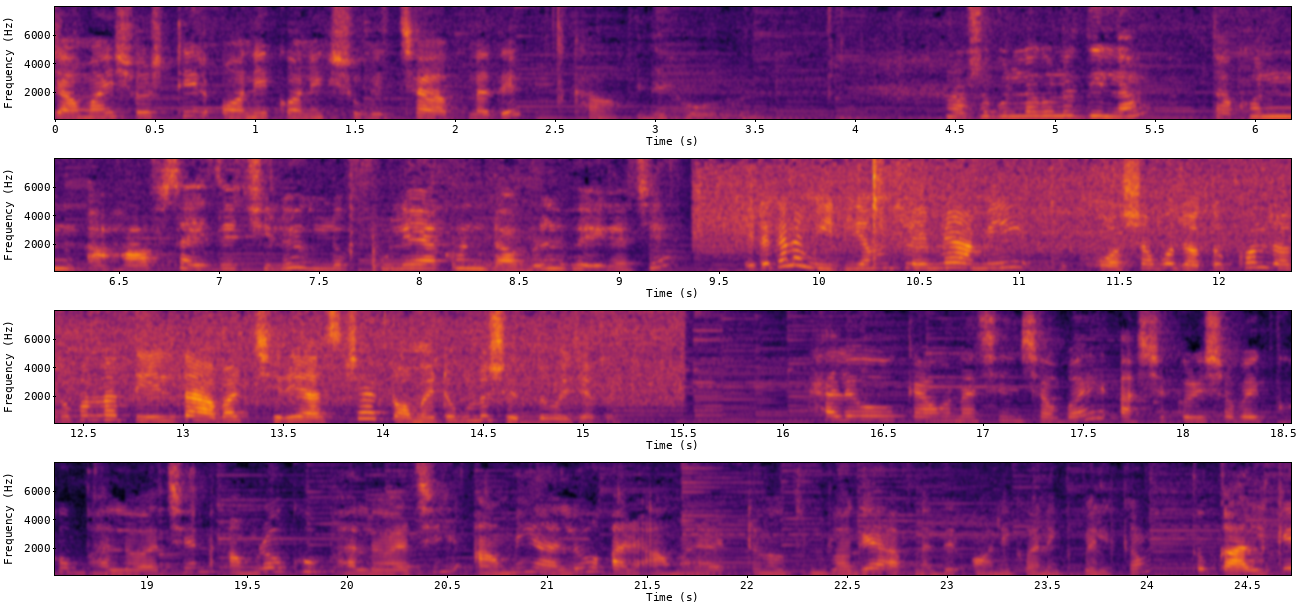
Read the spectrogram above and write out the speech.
জামাই ষষ্ঠীর অনেক অনেক শুভেচ্ছা আপনাদের। খাও। তুমি রসগোল্লাগুলো দিলাম। তখন হাফ সাইজের ছিল এগুলো ফুলে এখন ডাবল হয়ে গেছে। এটাকে না মিডিয়াম ফ্লেমে আমি কষাবো যতক্ষণ যতক্ষণ না তেলটা আবার ছেড়ে আসছে আর টমেটোগুলো সেদ্ধ হয়ে যাবে। হ্যালো, কেমন আছেন সবাই? আশা করি সবাই খুব ভালো আছেন। আমরাও খুব ভালো আছি। আমি আলো আর আমার একটা নতুন ব্লগে আপনাদের অনেক অনেক ওয়েলকাম তো কালকে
